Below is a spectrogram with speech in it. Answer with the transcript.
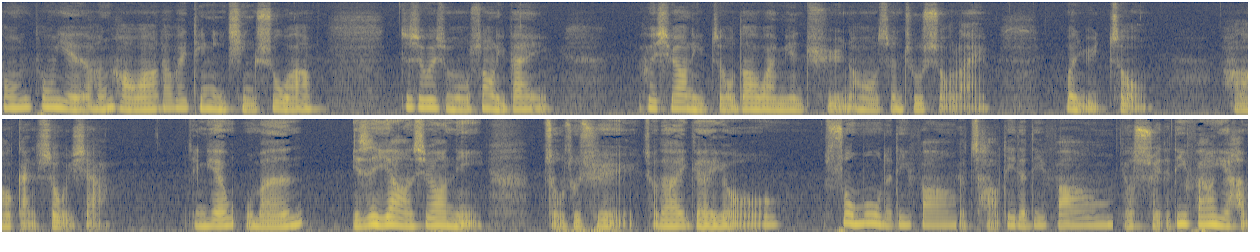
风风也很好啊，他会听你倾诉啊。这是为什么？我上礼拜会希望你走到外面去，然后伸出手来问宇宙，好，然后感受一下。今天我们。也是一样，希望你走出去，走到一个有树木的地方、有草地的地方、有水的地方也很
